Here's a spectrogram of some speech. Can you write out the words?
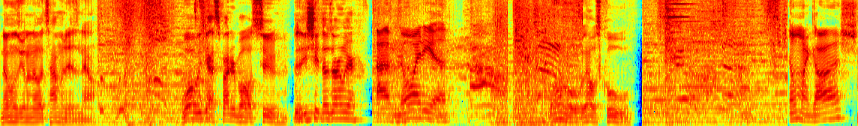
No one's gonna know what time it is now. Whoa, he's got spider balls too. Did he mm-hmm. shoot those earlier? I have no idea. Whoa, that was cool. Oh my gosh.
